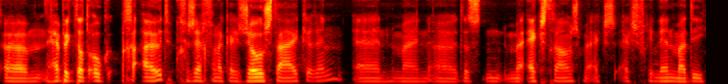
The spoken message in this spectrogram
ehm, heb ik dat ook geuit. Heb ik gezegd van oké, zo sta ik erin. En mijn, eh, dat is mijn ex trouwens, mijn ex, ex-vriendin, maar die,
